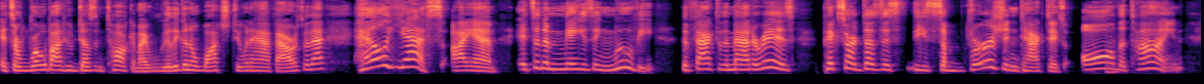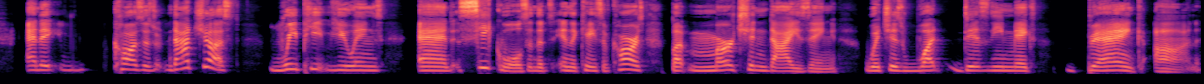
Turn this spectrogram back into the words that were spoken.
it's a robot who doesn't talk. Am I really going to watch two and a half hours of that? Hell yes, I am. It's an amazing movie. The fact of the matter is, Pixar does this these subversion tactics all Hmm. the time, and it causes not just repeat viewings and sequels in the in the case of Cars, but merchandising, which is what Disney makes bank on.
